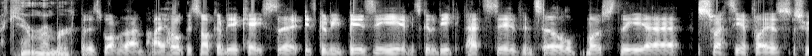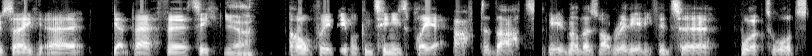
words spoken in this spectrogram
I can't remember. But it's one of them. I hope it's not going to be a case that it's going to be busy and it's going to be competitive until most of the uh, sweatier players, should we say, uh, get their 30. Yeah, Hopefully, people continue to play it after that, even though there's not really anything to work towards.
